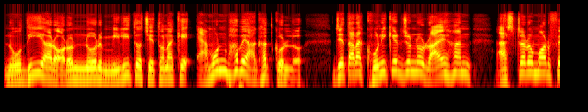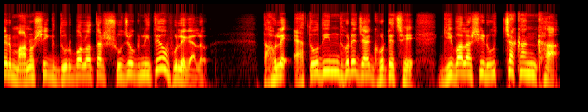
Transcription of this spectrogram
নদী আর অরণ্যর মিলিত চেতনাকে এমনভাবে আঘাত করল যে তারা ক্ষণিকের জন্য রায়হান অ্যাস্টারোমর্ফের মানসিক দুর্বলতার সুযোগ নিতেও ভুলে গেল। তাহলে এতদিন ধরে যা ঘটেছে, গিবালাসির উচ্চাকাঙ্ক্ষা,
